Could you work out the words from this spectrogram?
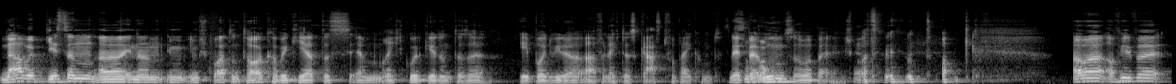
Na, aber gestern äh, in einem, im, im Sport und Tag habe ich gehört, dass es ihm recht gut geht und dass er eh bald wieder äh, vielleicht als Gast vorbeikommt. Nicht Super. bei uns, aber bei Sport und Tag. Aber auf jeden Fall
